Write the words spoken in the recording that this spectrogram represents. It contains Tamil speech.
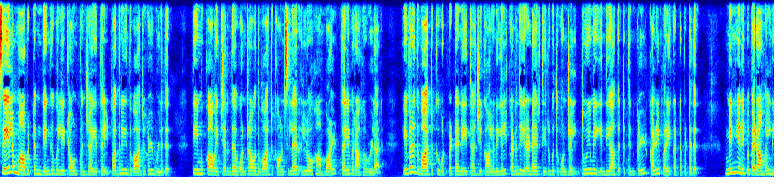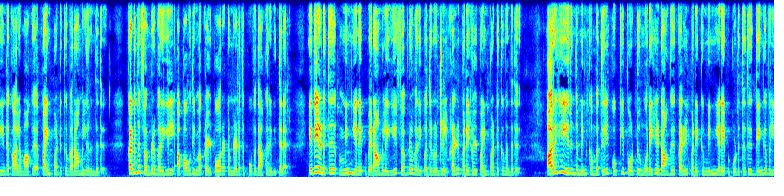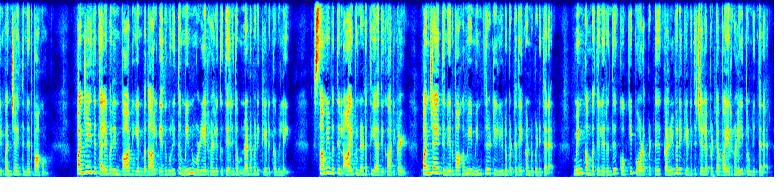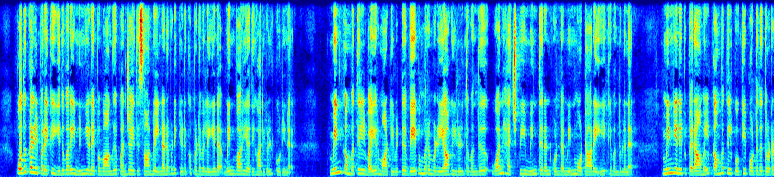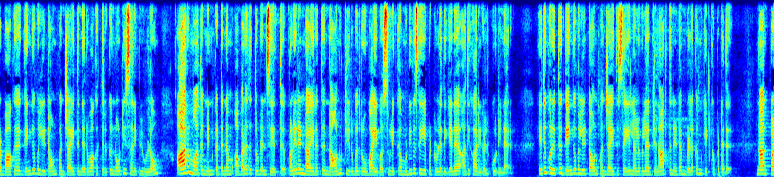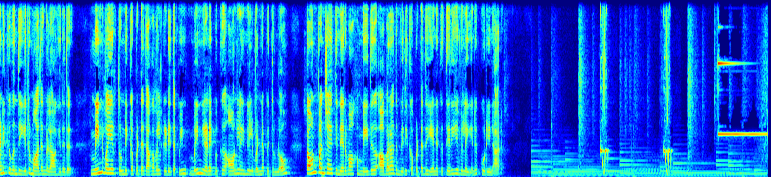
சேலம் மாவட்டம் கெங்கவல்லி டவுன் பஞ்சாயத்தில் பதினைந்து வார்டுகள் உள்ளது. திமுகவைச் சேர்ந்த ஒன்றாவது வார்டு கவுன்சிலர் லோகாம்பாள் தலைவராக உள்ளார். இவரது வார்டுக்கு உட்பட்ட நேதாஜி காலனியில் கடந்த இரண்டாயிரத்தி இருபத்தி ஒன்றில் தூய்மை இந்தியா திட்டத்தின் கீழ் கழிப்பறை கட்டப்பட்டது. மின் இணைப்பு பெறாமல் நீண்ட காலமாக பயன்பாட்டுக்கு வராமல் இருந்தது. கடந்த பிப்ரவரியில் அப்பகுதி மக்கள் போராட்டம் நடத்தப்போவதாக அறிவித்தனர். இதையடுத்து மின் இணைப்பு பெறாமலேயே பிப்ரவரி பதினொன்றில் கழிப்பறைகள் பயன்பாட்டுக்கு வந்தது. அருகே இருந்த மின்கம்பத்தில் கொக்கி போட்டு முறைகேடாக கழிப்பறைக்கு மின் இணைப்பு கொடுத்தது கெங்கவல்லி பஞ்சாயத்து நிர்வாகம். பஞ்சாயத்து தலைவரின் வார்டு என்பதால் இதுகுறித்து மின் ஊழியர்களுக்கு தெரிந்தும் நடவடிக்கை எடுக்கவில்லை. சமீபத்தில் ஆய்வு நடத்திய அதிகாரிகள் பஞ்சாயத்து நிர்வாகமே மின் திருட்டில் ஈடுபட்டதை கண்டுபிடித்தனர். மின்கம்பத்திலிருந்து கொக்கி போடப்பட்டு கழிவறைக்கு எடுத்துச் செல்லப்பட்ட வயர்களை துண்டித்தனர். பொது கழிப்பறைக்கு இதுவரை மின் இணைப்பு வாங்க பஞ்சாயத்து சார்பில் நடவடிக்கை எடுக்கப்படவில்லை என மின்வாரி அதிகாரிகள் கூறினர். மின் கம்பத்தில் வயர் மாட்டிவிட்டு வேப்பமரம் வழியாக இழுத்து வந்து ஒன் ஹெச்பி மின்திறன் கொண்ட மின் மோட்டாரை இயக்கி வந்துள்ளனர். மின் இணைப்பு பெறாமல் கம்பத்தில் கொக்கி போட்டது தொடர்பாக கெங்கவல்லி டவுன் பஞ்சாயத்து நிர்வாகத்திற்கு நோட்டீஸ் அனுப்பியுள்ளோம். ஆறு மாத மின் கட்டணம் அபராதத்துடன் சேர்த்து பனிரெண்டாயிரத்து நானூற்று இருபது ரூபாய் வசூலிக்க முடிவு செய்யப்பட்டுள்ளது என அதிகாரிகள் கூறினர். இதுகுறித்து கெங்கவல்லி டவுன் பஞ்சாயத்து செயல் அலுவலர் ஜனார்த்தனிடம் விளக்கம் கேட்கப்பட்டது. நான் பணிக்கு வந்து இரு மாதங்கள் ஆகிறது. மின் வயர் துண்டிக்கப்பட்ட தகவல் கிடைத்த பின் மின் இணைப்புக்கு ஆன்லைனில் விண்ணப்பித்துள்ளோம். டவுன் பஞ்சாயத்து நிர்வாகம் மீது அபராதம் விதிக்கப்பட்டது எனக்கு தெரியவில்லை என கூறினார்.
